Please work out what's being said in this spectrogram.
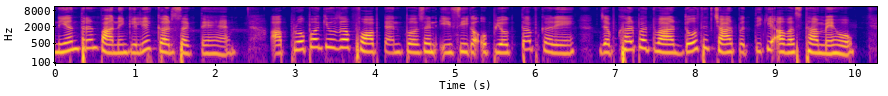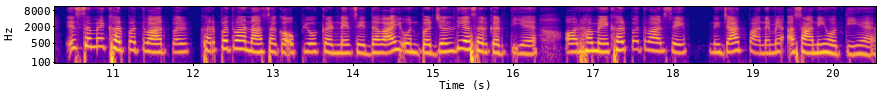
नियंत्रण पाने के लिए कर सकते हैं। आप प्रोपाक्यूज़ा फॉप टेन परसेंट ई का उपयोग तब करें जब खरपतवार दो से चार पत्ती की अवस्था में हो। इस समय खरपतवार पर खरपतवार नाशक का उपयोग करने से दवाई उन पर जल्दी असर करती है और हमें खरपतवार से निजात पाने में आसानी होती है।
